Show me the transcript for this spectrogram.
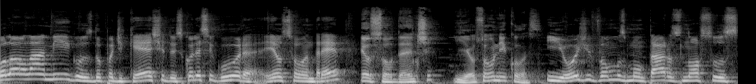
Olá, olá, amigos do podcast do Escolha Segura. Eu sou o André. Eu sou o Dante. E eu sou o Nicolas. E hoje vamos montar os nossos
